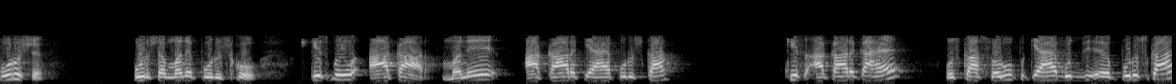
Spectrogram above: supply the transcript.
पुरुष पुरुष मने पुरुष को किस पुरुष आकार। मने आकार क्या है पुरुष का? किस आकार का है? उसका स्वरूप क्या है बुद्धि पुरुष का?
